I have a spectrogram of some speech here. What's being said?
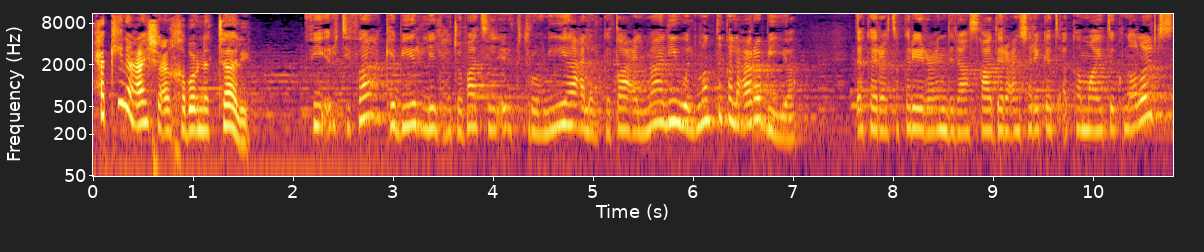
حكينا عايشة عن خبرنا التالي. في ارتفاع كبير للهجمات الإلكترونية على القطاع المالي والمنطقة العربية. ذكر تقرير عندنا صادر عن شركة أكاماي تكنولوجيز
